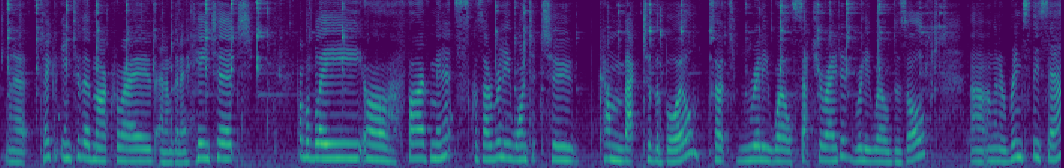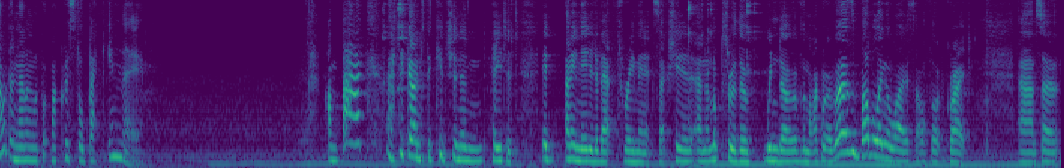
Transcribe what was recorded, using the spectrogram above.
I'm gonna take it into the microwave and I'm gonna heat it probably oh, five minutes because I really want it to come back to the boil so it's really well saturated, really well dissolved. Uh, I'm going to rinse this out and then I'm going to put my crystal back in there. I'm back. I had to go into the kitchen and heat it. It only needed about three minutes actually and I looked through the window of the microwave. it was bubbling away so I thought great. Um, so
